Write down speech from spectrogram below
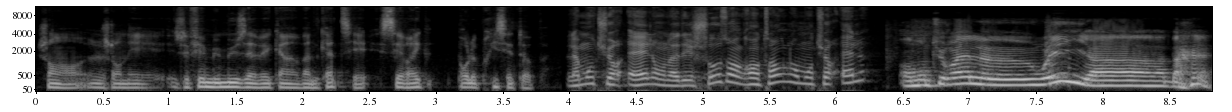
J'en, j'en ai, j'ai fait mumuse avec un 24, c'est, c'est vrai que pour le prix, c'est top. La monture L, on a des choses en grand angle en monture L? En monturel, euh, oui, il y a, ben,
